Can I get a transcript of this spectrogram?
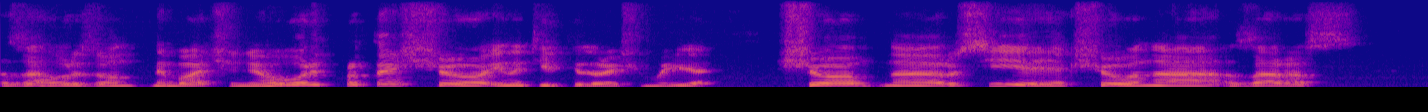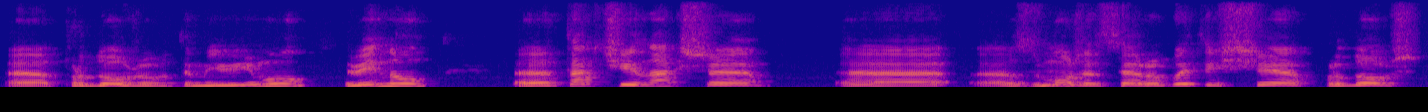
загоризонтне бачення говорить про те, що і не тільки до речі, моє, що Росія, якщо вона зараз продовжуватиме війну, війну, так чи інакше зможе це робити ще впродовж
